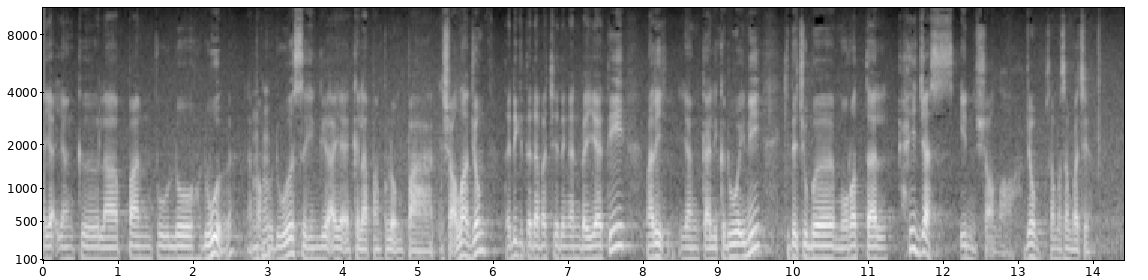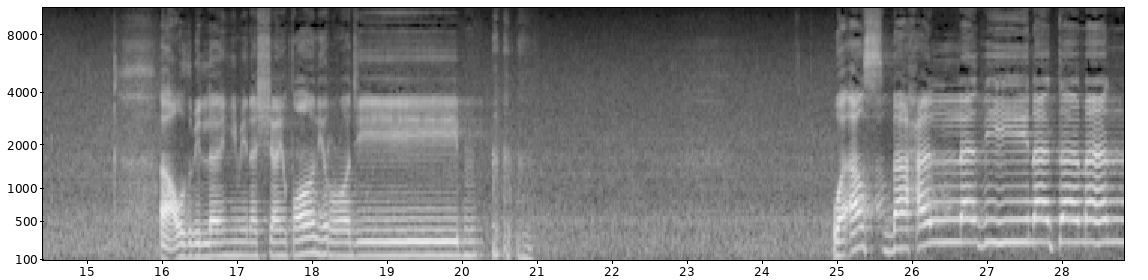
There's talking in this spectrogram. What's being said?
ayat yang ke-82 eh? 82 mm-hmm. sehingga ayat yang ke-84 insyaallah jom tadi kita dah baca dengan bayati mari yang kali kedua ini kita cuba murattal hijaz insyaallah jom sama-sama baca أعوذ بالله من الشيطان الرجيم وأصبح الذين تمنوا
